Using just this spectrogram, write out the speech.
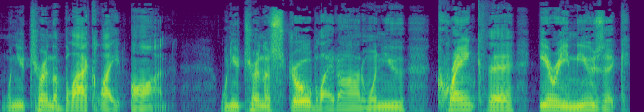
when you turn the black light on, when you turn the strobe light on, when you crank the eerie music,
